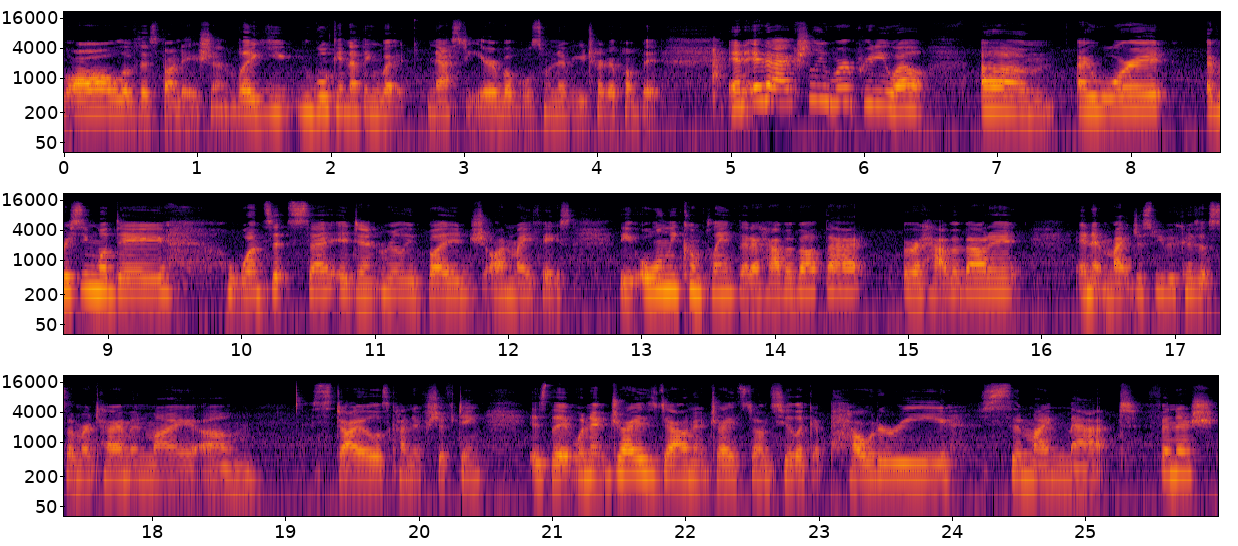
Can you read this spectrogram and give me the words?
all of this foundation. Like you, you will get nothing but nasty air bubbles whenever you try to pump it. And it actually worked pretty well. Um, I wore it every single day once it's set it didn't really budge on my face the only complaint that I have about that or have about it and it might just be because it's summertime and my um, style is kind of shifting, is that when it dries down, it dries down to like a powdery, semi-matte finish.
